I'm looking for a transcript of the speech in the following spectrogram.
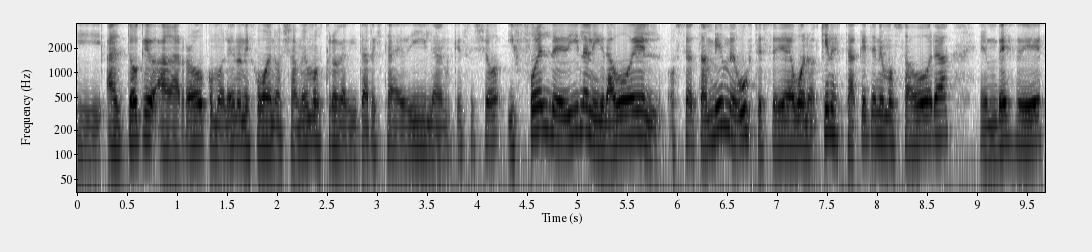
Y al toque agarró como Lennon y dijo, bueno, llamemos creo que al guitarrista de Dylan, qué sé yo. Y fue el de Dylan y grabó él. O sea, también me gusta esa idea de, bueno, ¿quién está? ¿Qué tenemos ahora? En vez de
